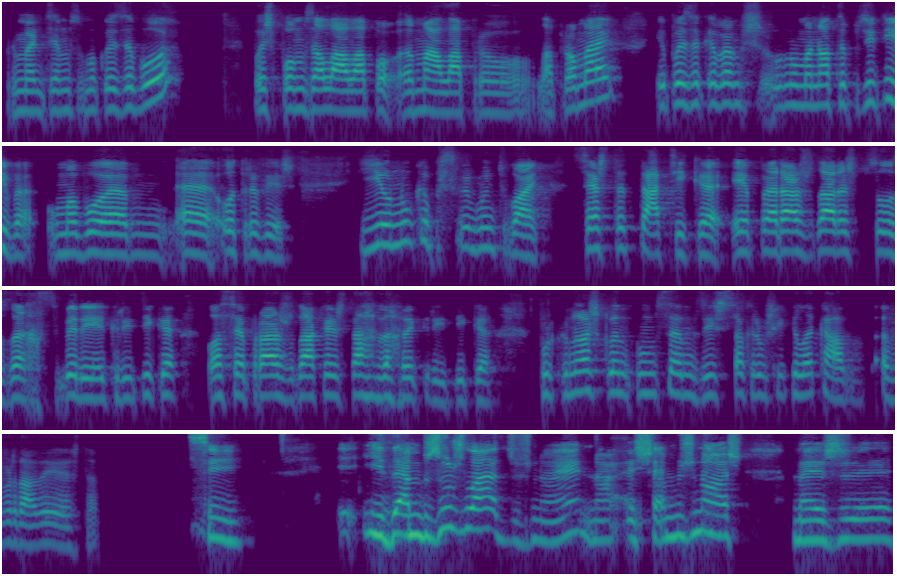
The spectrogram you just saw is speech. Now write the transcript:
Primeiro dizemos uma coisa boa, depois pomos a, lá, lá, a má lá para, o, lá para o meio, e depois acabamos numa nota positiva, uma boa uh, outra vez. E eu nunca percebi muito bem se esta tática é para ajudar as pessoas a receberem a crítica ou se é para ajudar quem está a dar a crítica. Porque nós, quando começamos isto, só queremos que aquilo acabe. A verdade é esta. Sim. E de ambos os lados, não é? Achamos nós mas eh,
